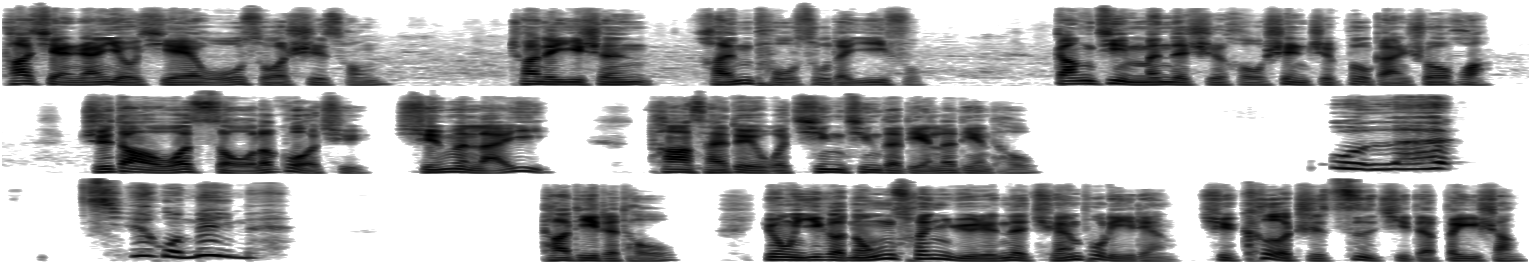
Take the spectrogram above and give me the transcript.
她显然有些无所适从，穿着一身很朴素的衣服。刚进门的时候，甚至不敢说话，直到我走了过去询问来意。她才对我轻轻的点了点头。我来接我妹妹。她低着头，用一个农村女人的全部力量去克制自己的悲伤。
